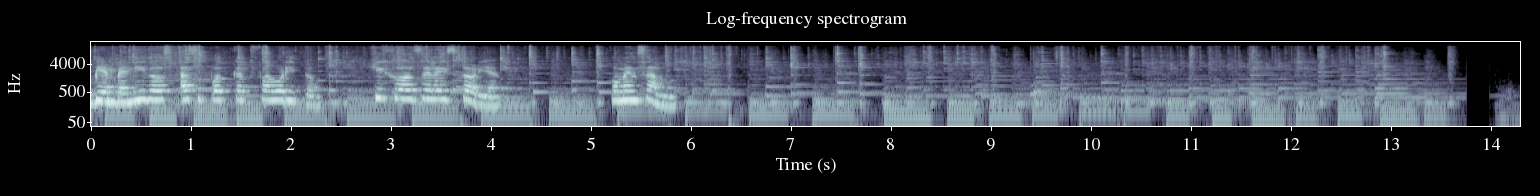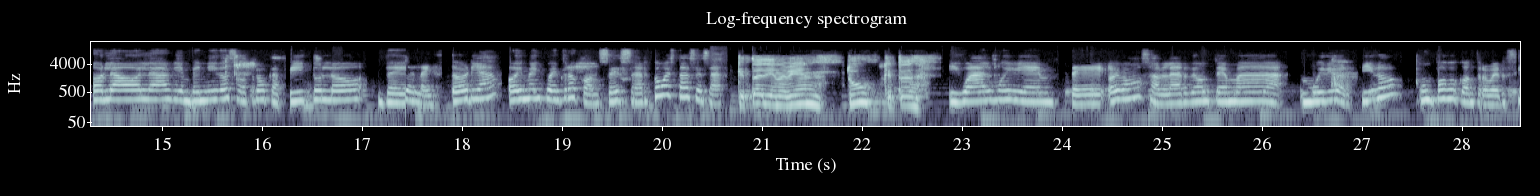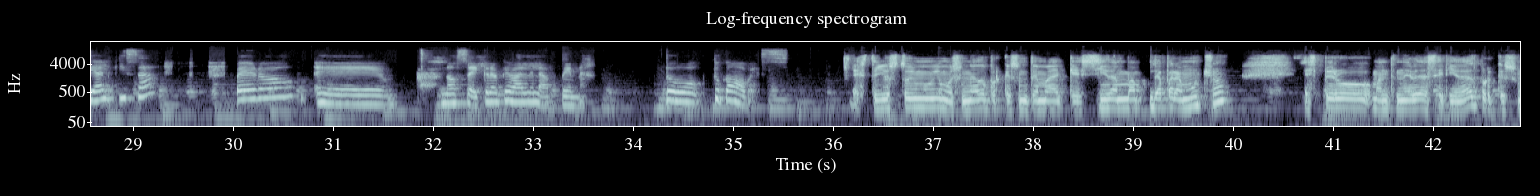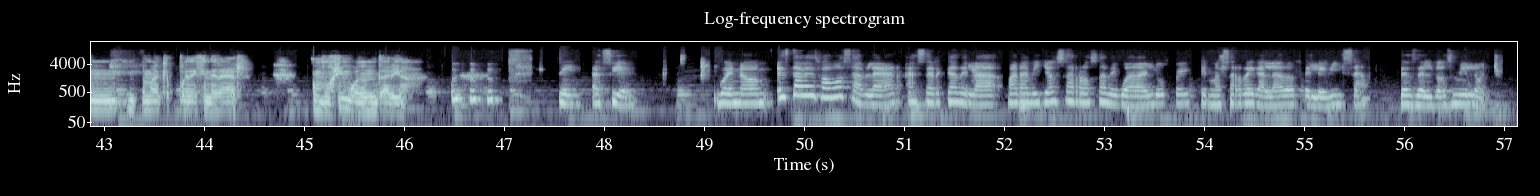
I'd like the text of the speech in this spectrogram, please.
Bienvenidos a su podcast favorito, Hijos de la Historia. Comenzamos. Hola, hola, bienvenidos a otro capítulo de la historia. Hoy me encuentro con César. ¿Cómo estás, César? ¿Qué tal, Diana? Bien. ¿Tú? ¿Qué tal? Igual, muy bien. hoy vamos a hablar de un tema muy divertido, un poco controversial quizá, pero eh, no sé, creo que vale la pena. ¿Tú, ¿Tú cómo ves? Este, yo estoy muy emocionado porque es un tema que sí da, para mucho. Espero mantener la seriedad porque es un, tema que puede generar humor involuntario. sí, así es. Bueno, esta vez vamos a hablar acerca de la maravillosa Rosa de Guadalupe que nos ha regalado Televisa desde el 2008.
